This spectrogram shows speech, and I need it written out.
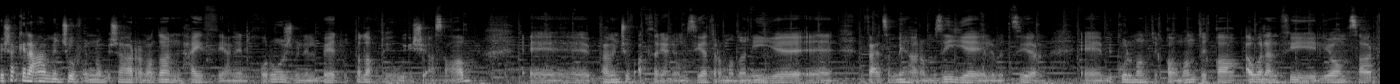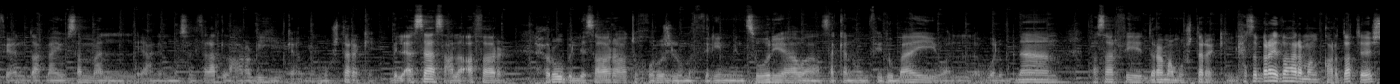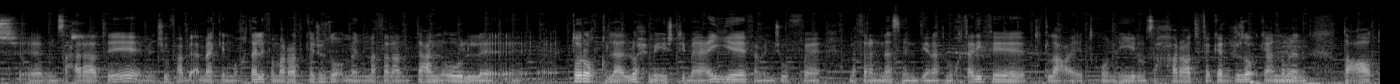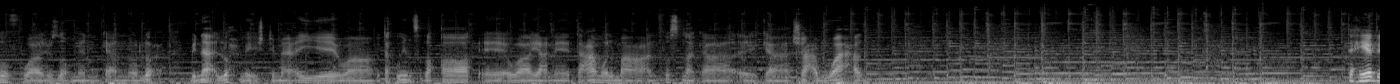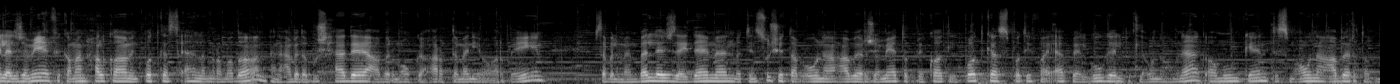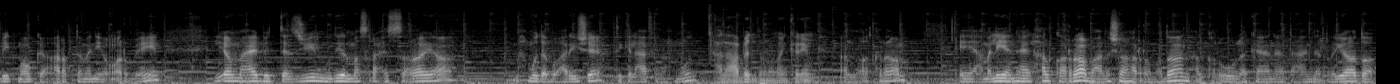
بشكل عام بنشوف إنه بشهر رمضان حيث يعني الخروج من البيت والتلقي هو شيء أصعب. آه، فبنشوف أكثر يعني أمسيات رمضانية ينفع آه، نسميها رمزية اللي بتصير آه، بكل منطقة ومنطقة. اولا في اليوم صار في عندك ما يسمى يعني المسلسلات العربية كانه المشتركه بالأساس على أثر الحروب اللي صارت وخروج الممثلين من سوريا وسكنهم في دبي ولبنان. فصار في دراما مشتركة. حسب رايي ظهر ما انقرضتش المسحراتي بنشوفها بأماكن مختلفة مرات كجزء من مثلا تعال نقول آه، طرق للحمة اجتماعية فبنشوف آه، مثلا ناس من ديانات مختلفة بتطلع تكون هي المسحرات فكان جزء كأنه من تعاطف وجزء من كأنه لح بناء لحمة اجتماعية وتكوين صداقات آه، ويعني تعامل مع أنفسنا كشعب واحد. تحياتي للجميع في كمان حلقة من بودكاست أهلا رمضان. أنا عبد أبو شحادة عبر موقع عرب 48 بس قبل ما نبلش زي دايما ما تنسوش تتابعونا عبر جميع تطبيقات البودكاست سبوتيفاي أبل جوجل بتلاقونا هناك أو ممكن تسمعونا عبر تطبيق موقع عرب 48 اليوم معي بالتسجيل مدير مسرح السرايا محمود أبو عريشة. يعطيك العافية محمود. هلا عبد رمضان كريم. الله أكرم إيه عمليا هاي الحلقة الرابعة على شهر رمضان. الحلقة الأولى كانت عن الرياضة.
